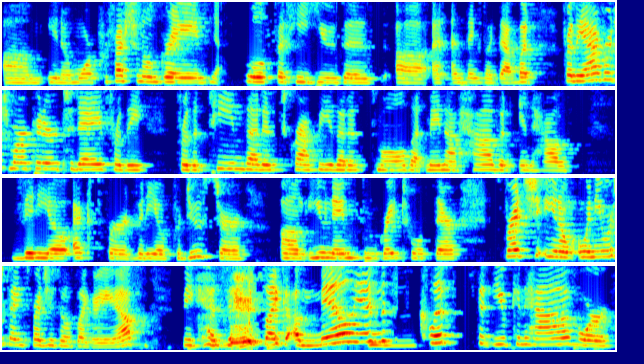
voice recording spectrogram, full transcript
um, you know, more professional grade yeah. tools that he uses uh, and, and things like that. But for the average marketer today, for the for the team that is scrappy, that is small, that may not have an in-house video expert, video producer. Um, you named some great tools there. Spreadsheet, you know, when you were saying spreadsheets, I was like, yep, because there's like a 1000000 mm-hmm. clips that you can have, or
